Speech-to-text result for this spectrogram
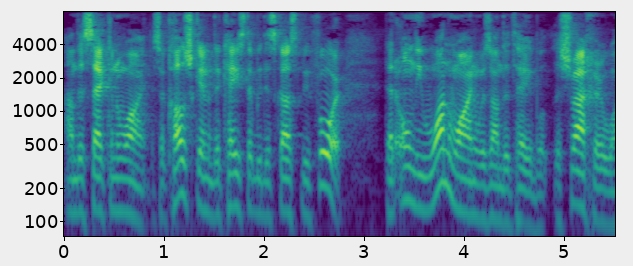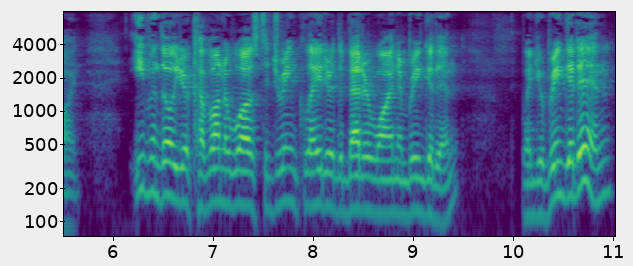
on the second wine. So Kolshkin, in the case that we discussed before, that only one wine was on the table, the Schwacher wine. Even though your kavana was to drink later the better wine and bring it in, when you bring it in,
